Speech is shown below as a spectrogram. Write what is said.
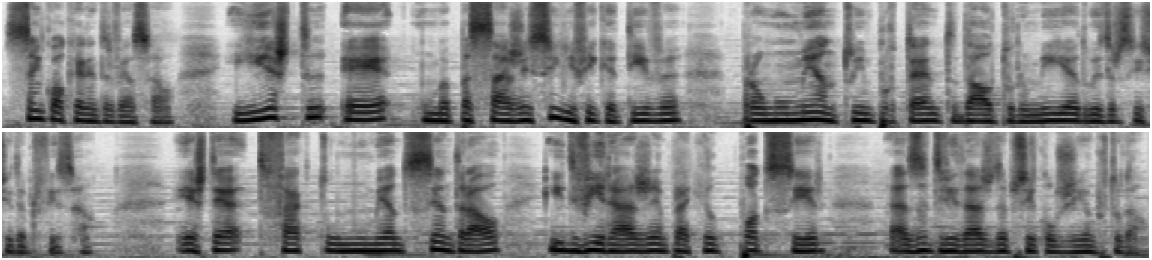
sem qualquer intervenção. E este é uma passagem significativa para um momento importante da autonomia do exercício da profissão. Este é, de facto, um momento central e de viragem para aquilo que pode ser as atividades da psicologia em Portugal.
